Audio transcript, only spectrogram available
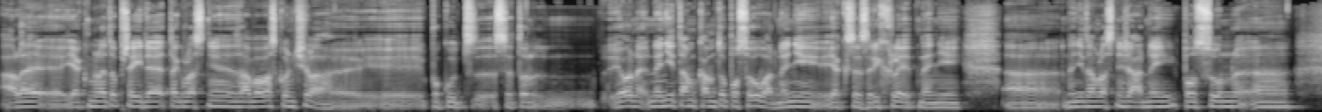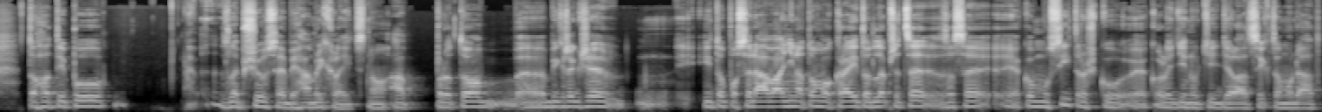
Ale eh, jakmile to přejde, tak vlastně zábava skončila. Pokud se to, jo, není tam kam to posouvat, není jak se zrychlit, není, není tam vlastně žádný posun toho typu zlepšuju se, běhám rychleji. No a proto eh, bych řekl, že i to posedávání na tom okraji, tohle přece zase jako musí trošku jako lidi nutit dělat si k tomu dát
